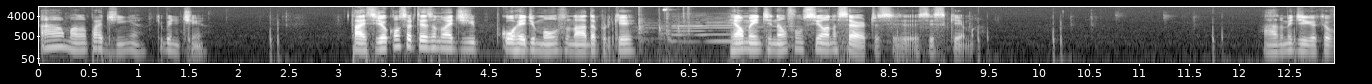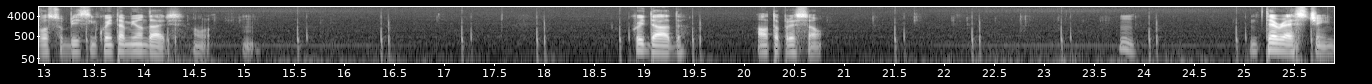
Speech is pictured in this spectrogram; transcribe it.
Ah, uma lampadinha. Que bonitinho. Tá, esse jogo com certeza não é de correr de monstro, nada, porque realmente não funciona certo esse, esse esquema. Ah, não me diga que eu vou subir 50 mil andares. Vamos lá. Hum. Cuidado. Alta pressão. Interesting.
